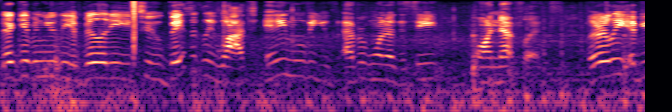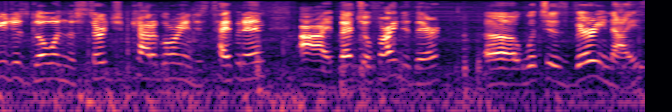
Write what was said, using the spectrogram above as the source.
they're giving you the ability to basically watch any movie you've ever wanted to see on Netflix. Literally, if you just go in the search category and just type it in, I bet you'll find it there, uh, which is very nice.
